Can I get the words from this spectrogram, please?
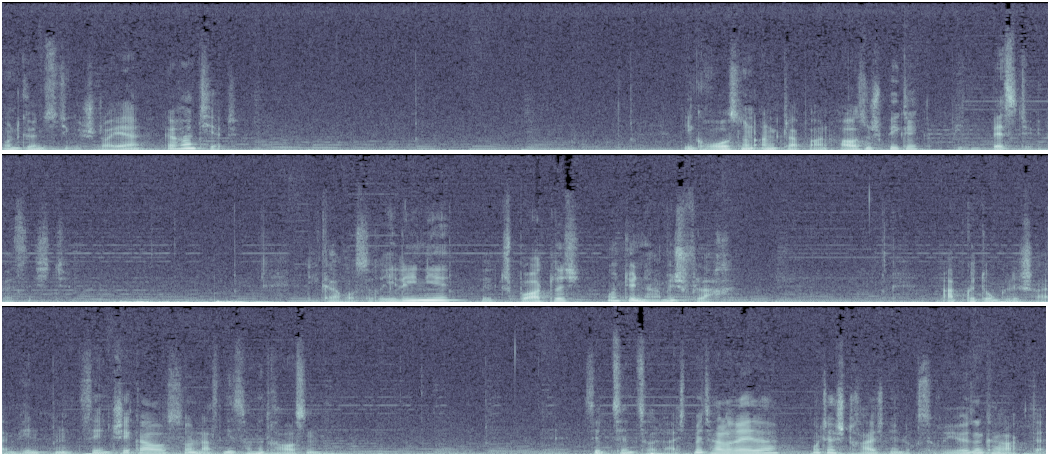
und günstige Steuer garantiert. Die großen und anklappbaren Außenspiegel bieten beste Übersicht. Die Karosserielinie wirkt sportlich und dynamisch flach. Abgedunkelte Scheiben hinten sehen schick aus und lassen die Sonne draußen. 17 Zoll Leichtmetallräder unterstreichen den luxuriösen Charakter.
